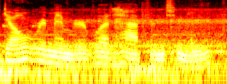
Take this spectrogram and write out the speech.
I don't remember what happened to me.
